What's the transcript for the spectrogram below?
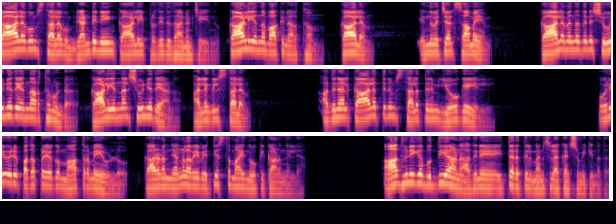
കാലവും സ്ഥലവും രണ്ടിനെയും കാളി പ്രതിനിധാനം ചെയ്യുന്നു. കാളി എന്ന വാക്കിനർത്ഥം കാലം എന്നുവെച്ചാൽ സമയം. കാലം എന്നതിന് ശൂന്യത എന്ന അർത്ഥമുണ്ട്. കാളി എന്നാൽ ശൂന്യതയാണ് അല്ലെങ്കിൽ സ്ഥലം. അതിനാൽ കാലത്തിനും സ്ഥലത്തിനും യോഗയിൽ ഒരേ ഒരു പദപ്രയോഗം മാത്രമേ ഉള്ളൂ. കാരണം ഞങ്ങൾ അവയെ വ്യത്യസ്തമായി നോക്കിക്കാണുന്നില്ല ആധുനിക ബുദ്ധിയാണ് അതിനെ ഇത്തരത്തിൽ മനസ്സിലാക്കാൻ ശ്രമിക്കുന്നത്.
